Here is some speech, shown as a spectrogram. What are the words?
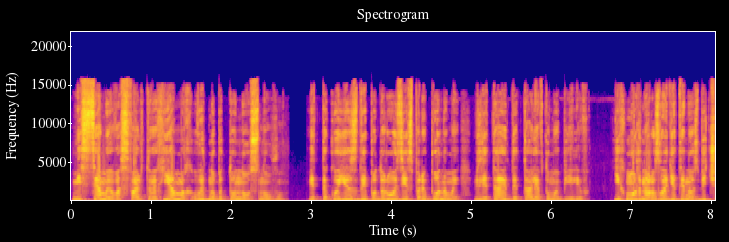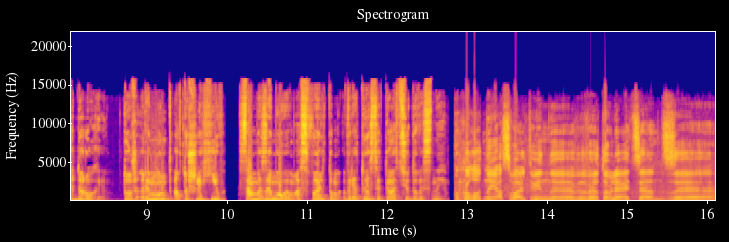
Місцями в асфальтових ямах видно бетонну основу. Від такої їзди по дорозі з перепонами відлітають деталі автомобілів. Їх можна розладіти на узбіччі дороги. Тож ремонт автошляхів саме зимовим асфальтом врятує ситуацію до весни. Холодний асфальт він е, виготовляється з е,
